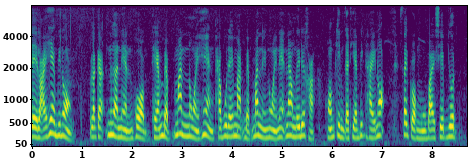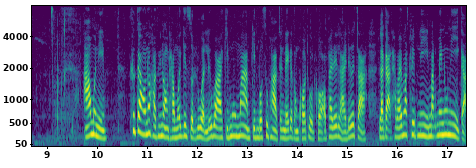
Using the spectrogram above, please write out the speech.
ได้หลายแห้งพี่น้อง แล้วก็เนื้อแน่นพร้อมแถมแบบมั่นหน่อยแห้งถ้าผู้ใดมักแบบมั่นหน่อยแนะนำเลยเด้วยค่ะ หอมกลิ่นกระเทียมพริกไทยเนาะไส้กรอกหมูบายเชฟยศอ้าวมื้อนี้คือเก่าเนาะค่ะพี่น้องทำไว้กินสดล้วนหรือว่ากินมุมมามกินบสุภาพจังใดก็ต้องขอโทษขออภัยได้หลายเด้อจ้าแล้วก็ถ้าให้มาคลิปนี้มักเมนูนี้ก็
